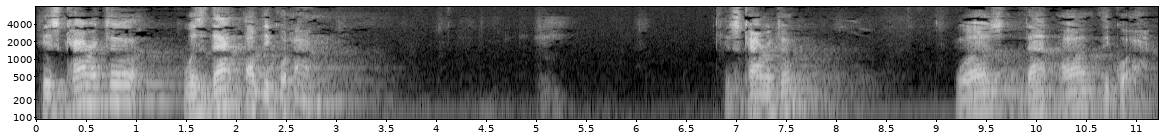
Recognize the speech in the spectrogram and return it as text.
His character was that of the Quran. His character was that of the Quran.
